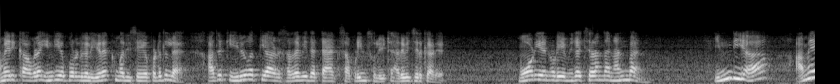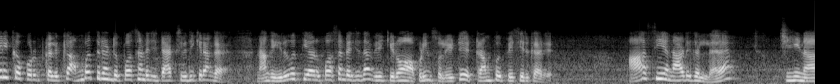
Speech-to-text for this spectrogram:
அமெரிக்காவில் இந்திய பொருட்கள் இறக்குமதி செய்யப்படுதுல அதுக்கு இருபத்தி ஆறு சதவீத டேக்ஸ் அப்படின்னு சொல்லிட்டு அறிவிச்சிருக்காரு. மோடி என்னுடைய மிகச்சிறந்த நண்பன் இந்தியா அமெரிக்க பொருட்களுக்கு ஐம்பத்தி ரெண்டு பர்சன்டேஜ் டேக்ஸ் விதிக்கிறாங்க. நாங்கள் இருபத்தி ஆறு பர்சன்டேஜ் தான் விதிக்கிறோம் அப்படின்னு சொல்லிட்டு ட்ரம்ப் பேசியிருக்காரு. ஆசிய நாடுகளில் சீனா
